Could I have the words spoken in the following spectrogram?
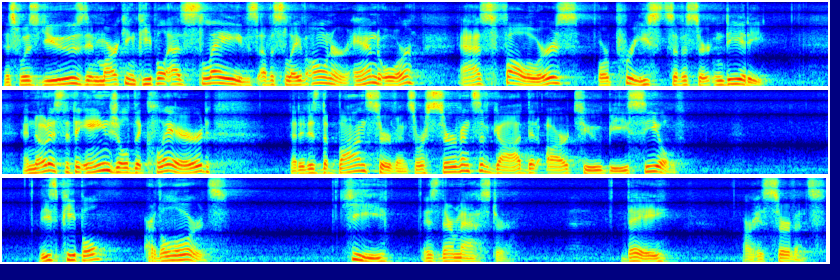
This was used in marking people as slaves of a slave owner and or as followers or priests of a certain deity. And notice that the angel declared that it is the bondservants or servants of God that are to be sealed. These people are the Lord's. He is their master. They are his servants.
